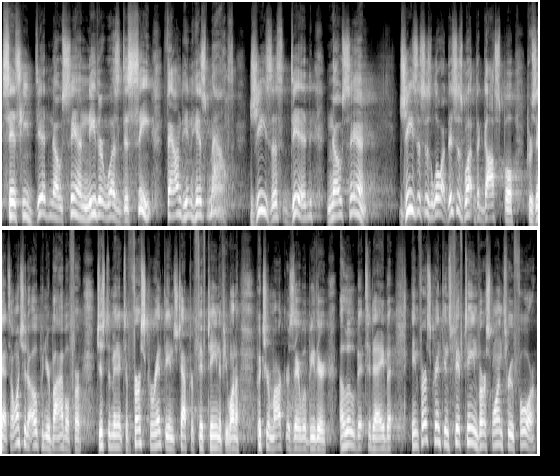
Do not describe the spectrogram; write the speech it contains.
says, He did no sin, neither was deceit found in his mouth. Jesus did no sin. Jesus is Lord. This is what the gospel presents. I want you to open your Bible for just a minute to 1 Corinthians chapter 15. If you want to put your markers there, we'll be there a little bit today. But in 1 Corinthians 15, verse 1 through 4,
